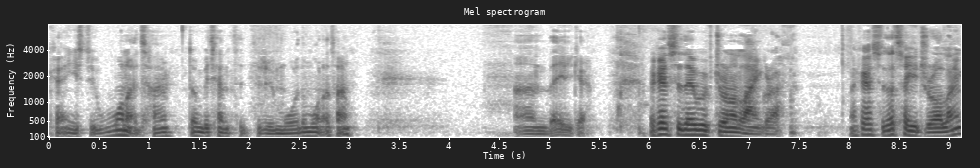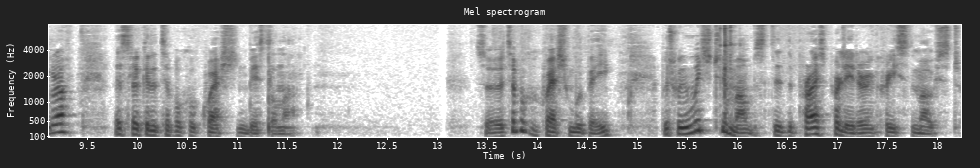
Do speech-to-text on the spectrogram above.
Okay, and you just do one at a time. Don't be tempted to do more than one at a time. And there you go. Okay, so there we've drawn a line graph. Okay, so that's how you draw a line graph. Let's look at a typical question based on that. So a typical question would be, between which two months did the price per litre increase the most?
